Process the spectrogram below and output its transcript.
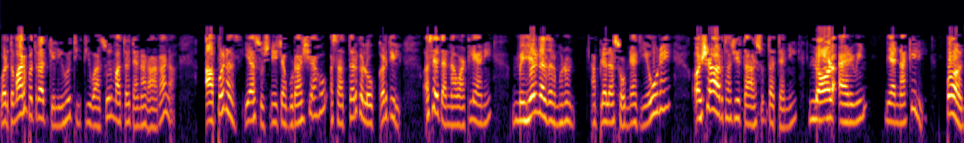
वर्तमानपत्रात केली होती. ती वाचून मात्र त्यांना राग आला. आपणच या सूचनेच्या बुडाशी आहो असा तर्क लोक करतील असे त्यांना वाटले आणि मेहेर नजर म्हणून आपल्याला सोडण्यात येऊ नये अशा अर्थाची तारसुद्धा त्यांनी लॉर्ड आयर्विन यांना केली. पण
